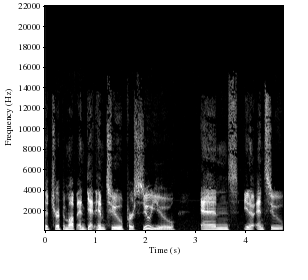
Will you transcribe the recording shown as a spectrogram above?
to trip him up and get him to pursue you and you know and to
